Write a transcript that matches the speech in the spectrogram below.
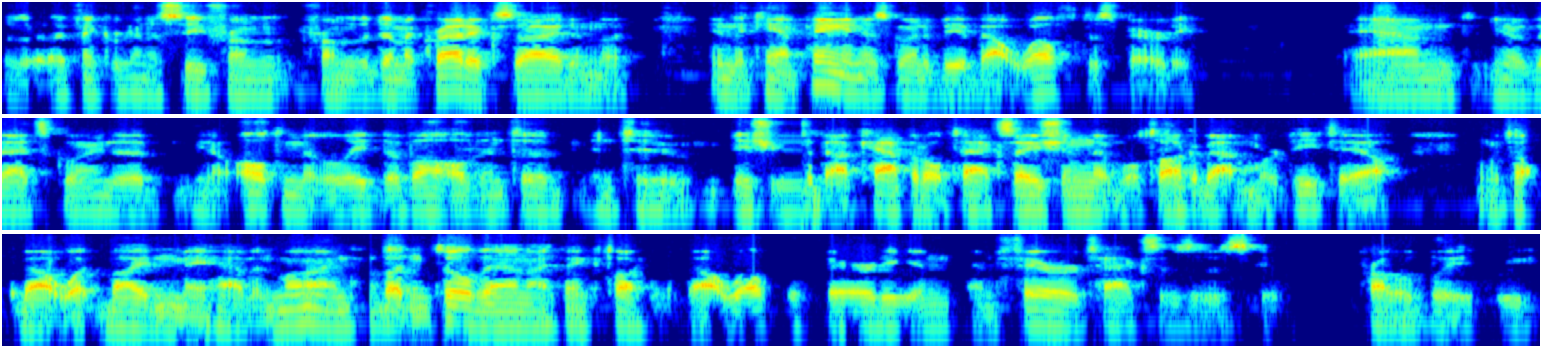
that I think we're going to see from from the Democratic side in the in the campaign is going to be about wealth disparity and you know that's going to you know ultimately devolve into into issues about capital taxation that we'll talk about in more detail when we talk about what Biden may have in mind. But until then, I think talking about wealth disparity and, and fairer taxes is probably the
